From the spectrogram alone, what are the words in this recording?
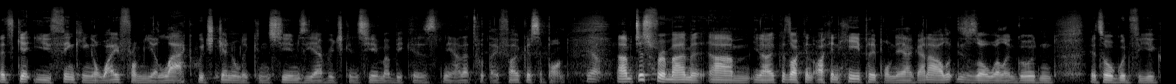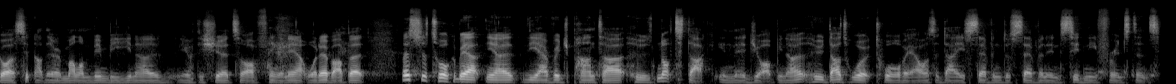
Let's get you thinking away from your lack, which generally consumes the average consumer because, you know, that's what they focus upon. Yeah. Um, just for a moment, um, you know, because I can, I can hear people now going, oh, look, this is all well and good and it's all good for you guys sitting up there in Mullumbimby, you know, you know with your shirts off hanging out, whatever. But let's just talk about you know the average punter who's not stuck in their job. You know, who does work twelve hours a day, seven to seven in Sydney, for instance,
